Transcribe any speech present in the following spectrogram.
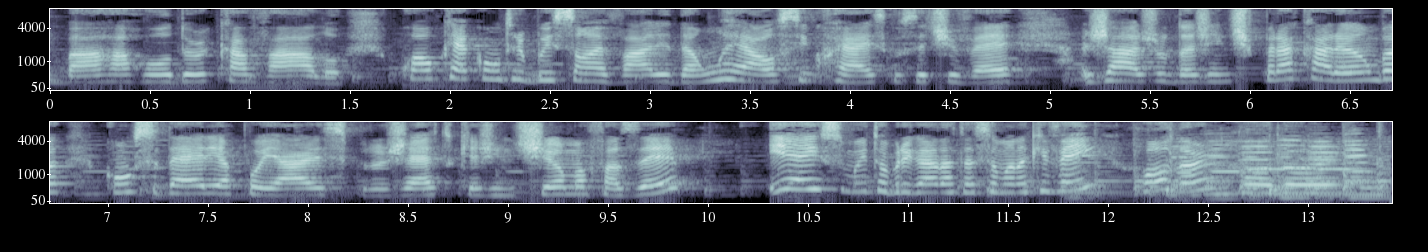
barra Rodor Cavalo. Qualquer contribuição é válida, um real, cinco reais que você tiver, já ajuda a gente pra caramba. Considere apoiar esse projeto que a gente ama fazer. E é isso, muito obrigada, até semana que vem. Rodor! Rodor!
